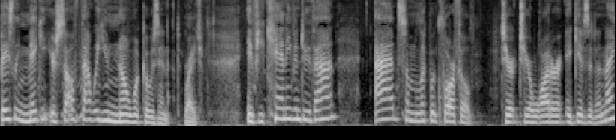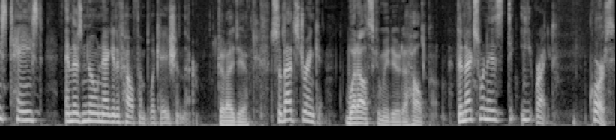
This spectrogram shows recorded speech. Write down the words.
basically make it yourself. That way you know what goes in it. Right. If you can't even do that, add some liquid chlorophyll to your, to your water. It gives it a nice taste, and there's no negative health implication there. Good idea. So that's drinking. What else can we do to help? The next one is to eat right. Of course.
